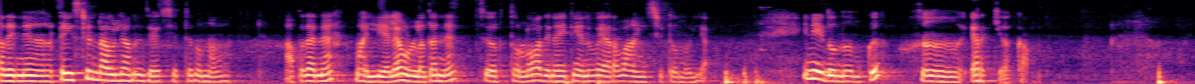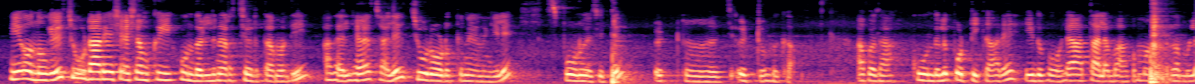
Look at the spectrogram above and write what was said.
അതിന് ടേസ്റ്റ് ഉണ്ടാവില്ല എന്ന് വിചാരിച്ചിട്ട് നിന്നതാണ് അപ്പോൾ തന്നെ മല്ലിയില ഉള്ളത് തന്നെ ചേർത്തുള്ളൂ. അതിനായിട്ട് ഞാൻ വേറെ വാങ്ങിച്ചിട്ടൊന്നുമില്ല. ഇനി ഇതൊന്ന് നമുക്ക് ഇറക്കി വെക്കാം. ഇനി ഒന്നുകിൽ ചൂടാറിയ ശേഷം നമുക്ക് ഈ കൂന്തലിൽ നിറച്ചെടുത്താൽ മതി. അതല്ല വെച്ചാൽ ചൂട് കൊടുക്കണമെങ്കിൽ സ്പൂൺ വെച്ചിട്ട് ഇട്ട് ഇട്ട് കൊടുക്കുക. അപ്പോൾ അതാ കൂന്തൽ പൊട്ടിക്കാതെ ഇതുപോലെ ആ തലഭാഗം മാത്രം നമ്മൾ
